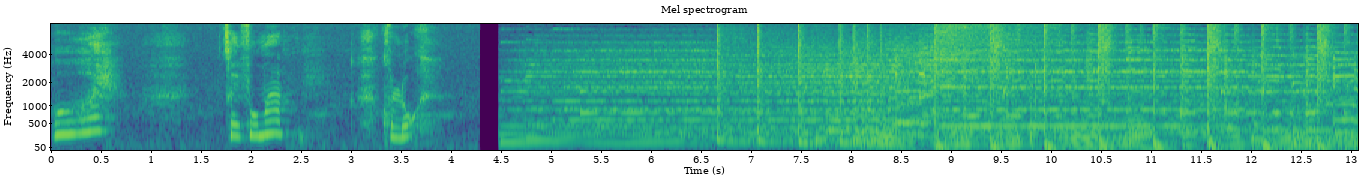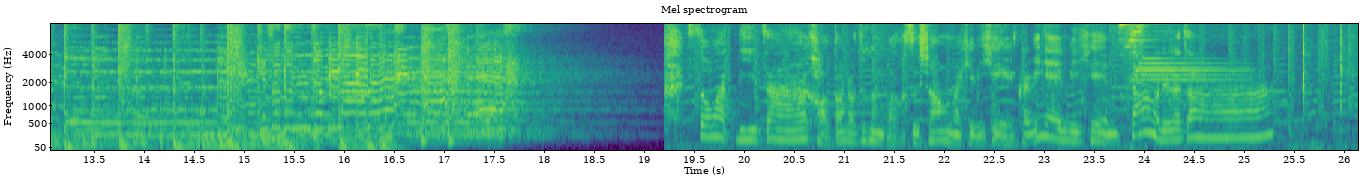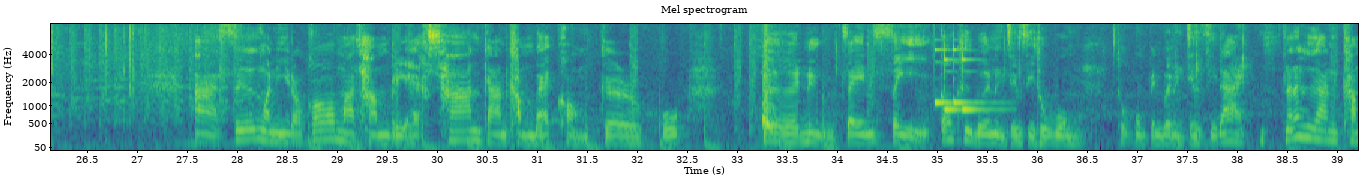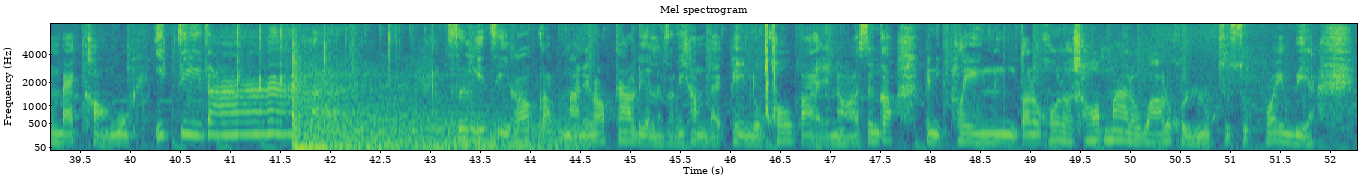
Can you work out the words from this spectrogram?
โอ้ยใจฟูมาก คนลุก 계속 운전만 해 สวัสดีจ้า ขอต้อนรับทุกคนกลับเข้าสู่ช่อง My KBK ใครไม่เกน BK เจ้าเดือนนะจ้า อ่าซึ่งวันนี้เราก็มาทำรีแอคชั่นการคัมแบ็กของ Girl Group เบอร์หนึ่งเจนสี่ก็คือเบอร์หนึ่งเจนสี่ทุกวง ทุกวงเป็นเบอร์หนึ่งเจนสี่ได้ นั่นก็คือการคัมแบ็กของวงอิจีจ้า ซึ่งอิจีก็กลับมาในรอบ 9 เดือนหลังจากที่คัมแบ็กเพลงโลโคไปเนาะซึ่งก็เป็นอีกเพลงหนึ่งตอนโลโคเราชอบมากเราว้าวเราขนลุกสุดๆ เพราะเอ็มวี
